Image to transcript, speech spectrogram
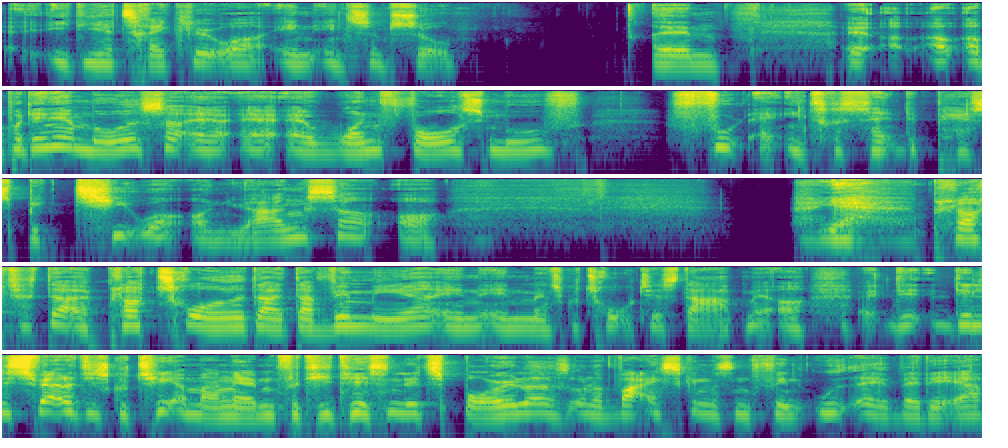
øh, i de her trækløver, end, end som så. Øhm, øh, og, og på den her måde, så er, er, er One False Move fuld af interessante perspektiver og nuancer og øh, ja, plot, der er plottråde, der, der vil mere, end, end man skulle tro til at starte med. Og det, det er lidt svært at diskutere mange af dem, fordi det er sådan lidt spoilers. Undervejs skal man sådan finde ud af, hvad det er,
